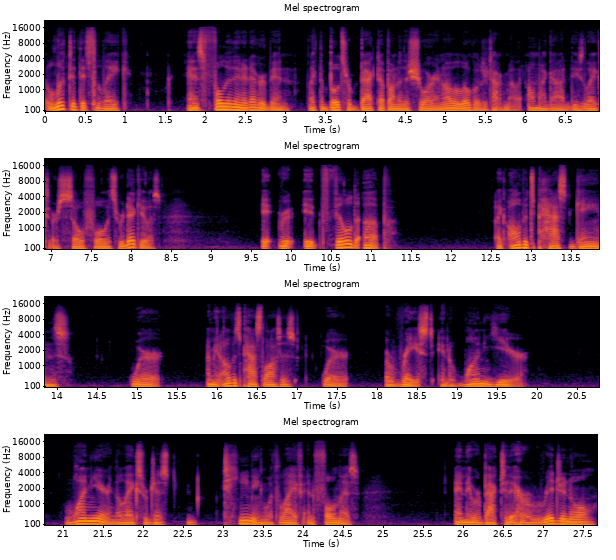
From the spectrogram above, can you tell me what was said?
Looked at this lake and it's fuller than it ever been. Like the boats were backed up onto the shore, and all the locals are talking about, like, oh my God, these lakes are so full, it's ridiculous. it it filled up like all of its past gains were I mean all of its past losses were erased in one year. One year and the lakes were just teeming with life and fullness and they were back to their original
